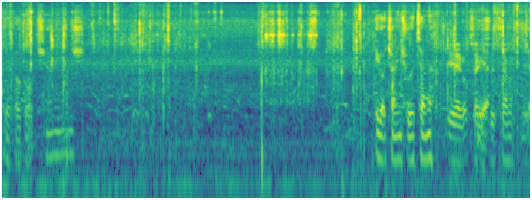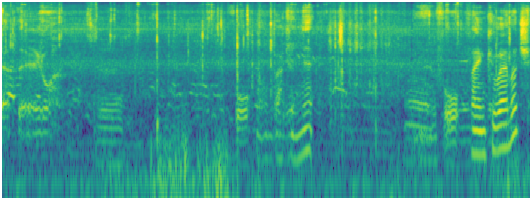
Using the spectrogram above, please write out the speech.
See if I've got change. You got change for a tenner. Yeah, got changed Yeah. to a tenner. Yeah, there you go. Uh, four. I'm back in there. And four. Thank you very much.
